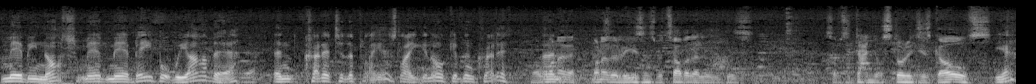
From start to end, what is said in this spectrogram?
Maybe not. May, maybe. But we are there. And credit to the players. Like you know, give them credit. Well, And- one of the one of the reasons we're top of the league is it's obviously Daniel Sturridge's goals. Yeah.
